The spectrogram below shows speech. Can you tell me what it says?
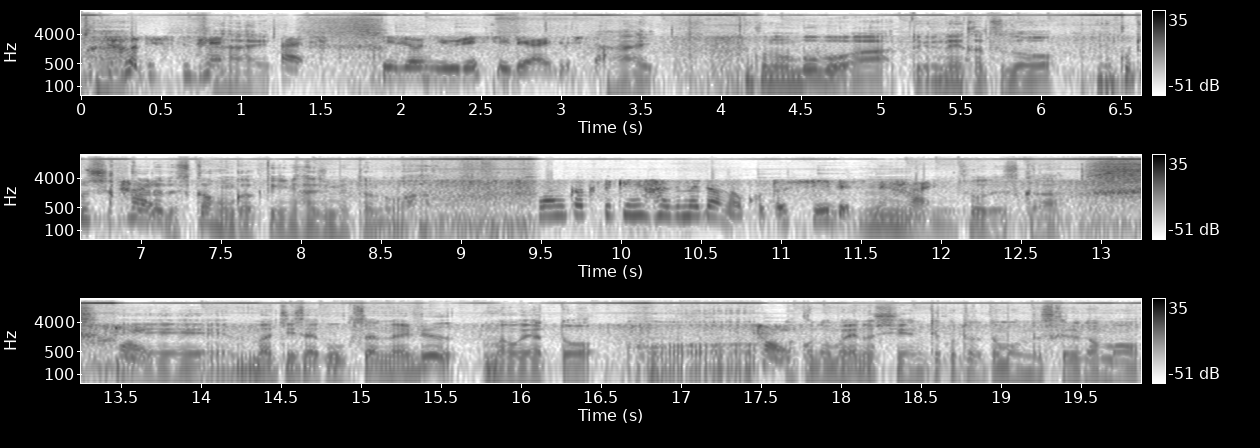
はい、そうですね、はい、はい、非常に嬉しい出会いでした、はい、このボボアというね活動今年からですか、本格的に始めたのは。本格的に始めたのは今年ですね、うん、はい。そうですか。はい、えー、まあ、小さいお子さんのいる、まあ、親と、はい。まあ、子供への支援ということだと思うんですけれども、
